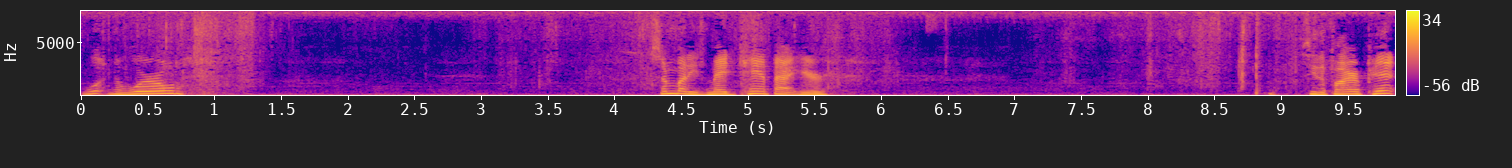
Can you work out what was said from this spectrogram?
What in the world? Somebody's made camp out here. See the fire pit?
